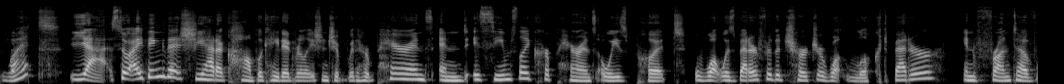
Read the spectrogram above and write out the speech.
What? yeah. So I think that she had a complicated relationship with her parents. And it seems like her parents always put what was better for the church or what looked better in front of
